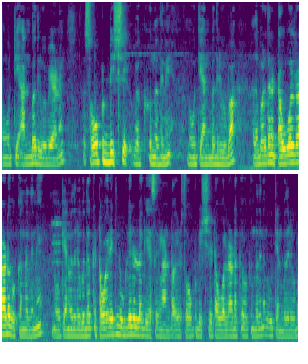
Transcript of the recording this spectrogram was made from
നൂറ്റി അൻപത് രൂപയാണ്. സോപ്പ് ഡിഷ് വെക്കുന്നതിന് നൂറ്റി അൻപത് രൂപ. അതുപോലെ തന്നെ ടവൽ റാഡ് വെക്കുന്നതിന് നൂറ്റി അൻപത് രൂപ. ഇതൊക്കെ ടോയ്ലറ്റിന്റെ ഉള്ളിലുള്ള കേസുകളാണ് കേട്ടോ. ഈ സോപ്പ് ഡിഷ് ടവൽ റാഡൊക്കെ വെക്കുന്നതിന് നൂറ്റി അൻപത് രൂപ.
